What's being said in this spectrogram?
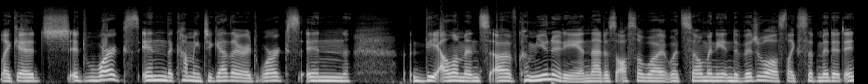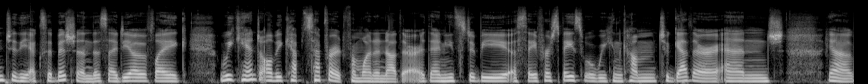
Like it it works in the coming together. It works in the elements of community. And that is also what what so many individuals like submitted into the exhibition this idea of like we can't all be kept separate from one another. There needs to be a safer space where we can come together and yeah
